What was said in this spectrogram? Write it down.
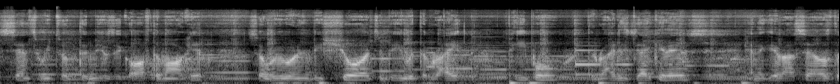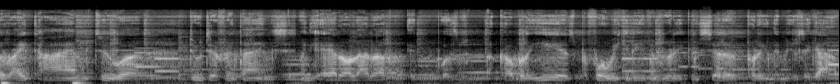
since we took the music off the market. So we want to be sure to be with the right people, right executives, and to give ourselves the right time to uh, do different things. When you add all that up, it couple of years before we could even really consider putting the music out.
